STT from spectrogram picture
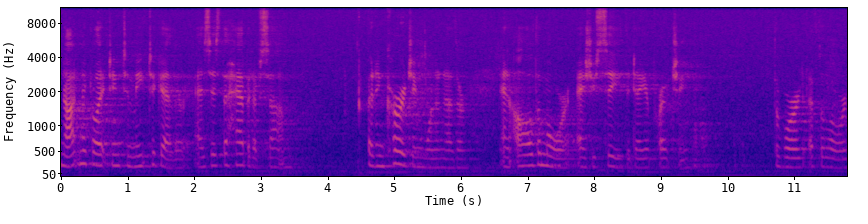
not neglecting to meet together, as is the habit of some, but encouraging one another, and all the more as you see the day approaching. The word of the Lord.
